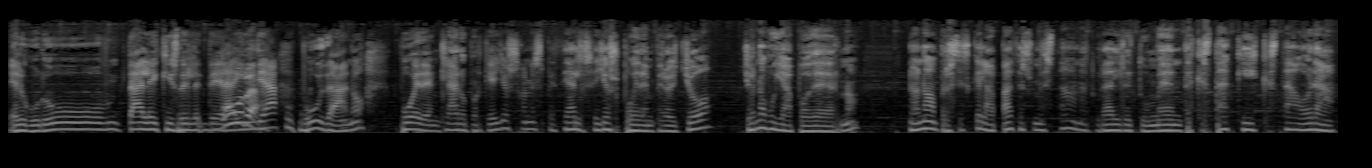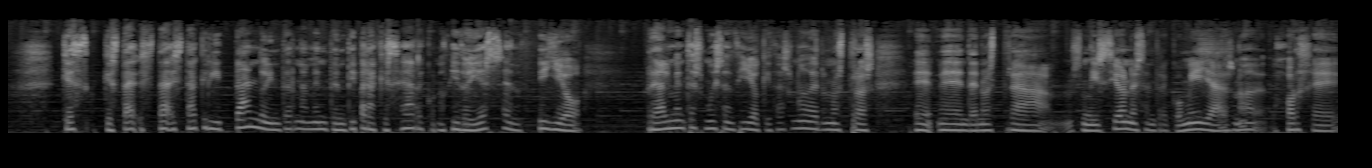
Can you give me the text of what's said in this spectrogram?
El gurú tal X de, la India, Buda, ¿no? Pueden, claro, porque ellos son especiales, ellos pueden, pero yo, yo no voy a poder, ¿no? No, no, pero si es que la paz es un estado natural de tu mente, que está aquí, que está ahora, que, es, que está, está, está gritando internamente en ti para que sea reconocido. Y es sencillo, realmente es muy sencillo. Quizás una de, nuestros, eh, eh, de nuestras misiones, entre comillas, ¿no? Jorge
